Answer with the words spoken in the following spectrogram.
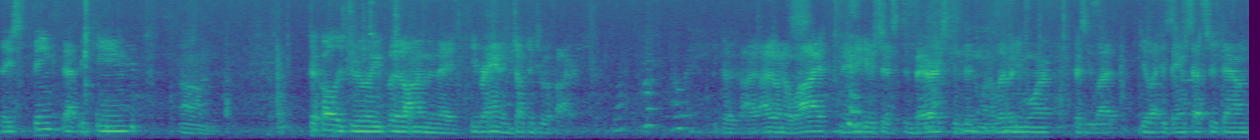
they think that the king um, took all his jewelry, put it on him, and they he ran and jumped into a fire. Okay. Because I, I don't know why. Maybe he was just embarrassed and didn't want to live anymore because he let he let his ancestors down.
